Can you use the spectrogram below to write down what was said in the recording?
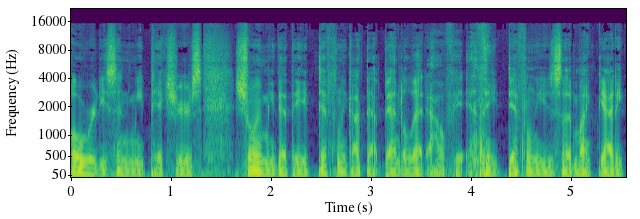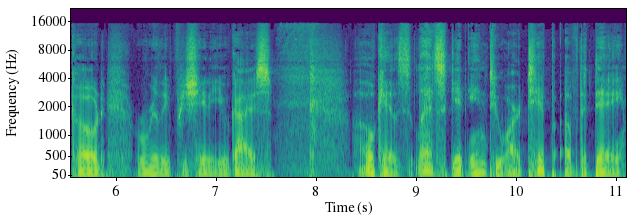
already sending me pictures showing me that they definitely got that bandolette outfit and they definitely use the Mike Daddy code. Really appreciate it, you guys. Okay, let's, let's get into our tip of the day.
